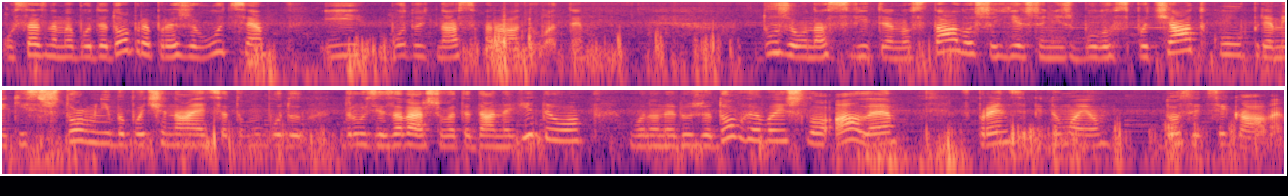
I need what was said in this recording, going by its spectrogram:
усе з ними буде добре, приживуться і будуть нас радувати. Дуже у нас вітряно стало, ще гірше, ніж було спочатку. Прям якийсь шторм ніби починається. Тому буду, друзі, завершувати дане відео. Воно не дуже довге вийшло, але, в принципі, думаю, досить цікаве.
